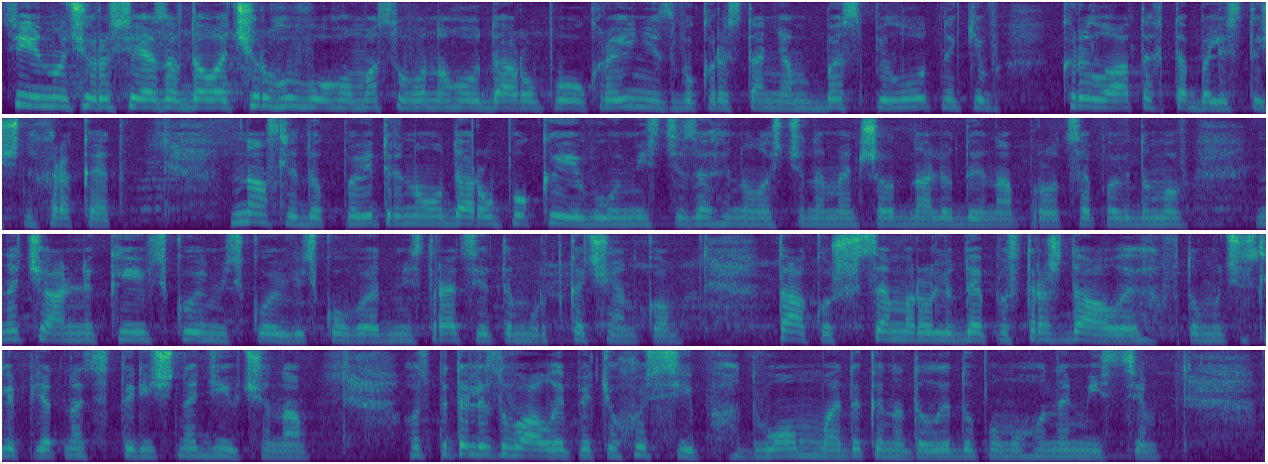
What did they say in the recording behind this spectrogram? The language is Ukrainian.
Цієї ночі Росія завдала чергового масованого удару по Україні з використанням безпілотників, крилатих та балістичних ракет. Внаслідок повітряного удару по Києву у місті загинула щонайменше одна людина. Про це повідомив начальник Київської міської військової адміністрації Тимур Ткаченко. Також семеро людей постраждали, в тому числі 15-річна дівчина. Госпіталізували п'ятьох осіб. Двом медики надали допомогу на місці.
